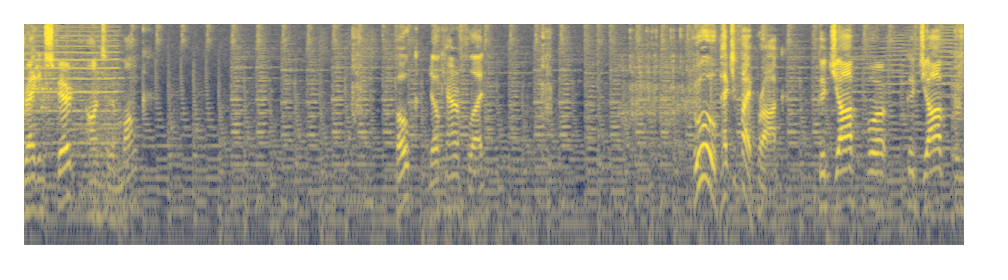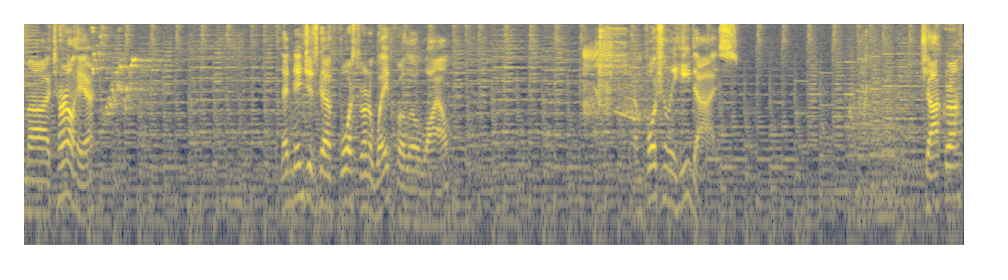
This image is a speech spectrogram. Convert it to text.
Dragon spirit onto the monk. Poke no counter flood. Ooh petrify proc. Good job for good job from uh, eternal here that ninja's gonna force run away for a little while. Unfortunately, he dies. Chakra.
